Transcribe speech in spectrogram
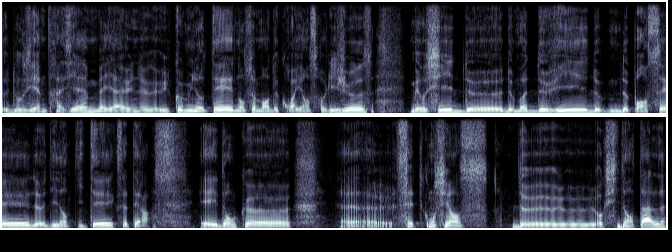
12e, 13e. Il y a une, communauté non seulement de croyances religieuses, mais aussi de, de mode de vie, de, pensée, d'identité, etc. Et donc, cette conscience de, occidentale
